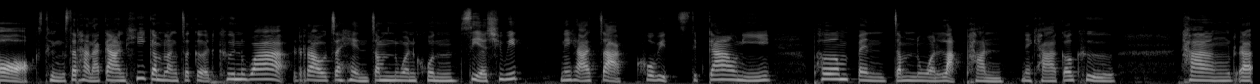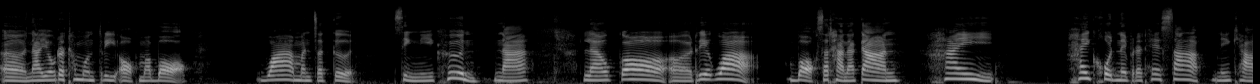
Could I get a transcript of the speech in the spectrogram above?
บอกถึงสถานการณ์ที่กำลังจะเกิดขึ้นว่าเราจะเห็นจำนวนคนเสียชีวิตนะคะจากโควิด -19 นี้ เพิ่มเป็นจำนวนหลักพันนะคะก็คือทางนายกรัฐมนตรีออกมาบอกว่ามันจะเกิดสิ่งนี้ขึ้นนะ แล้วก็เรียกว่าบอกสถานการณ์ให้ให้คนในประเทศทราบนะคะ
